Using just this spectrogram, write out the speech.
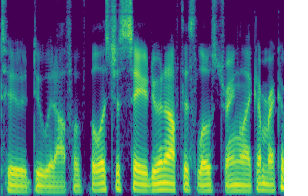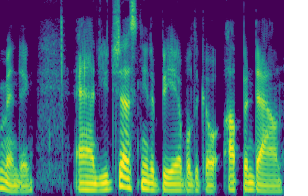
to do it off of. But let's just say you're doing it off this low string like I'm recommending, and you just need to be able to go up and down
